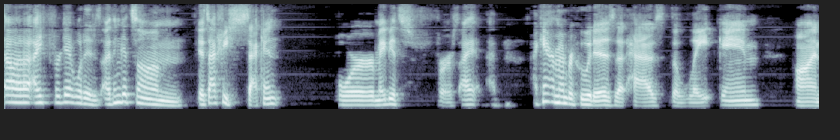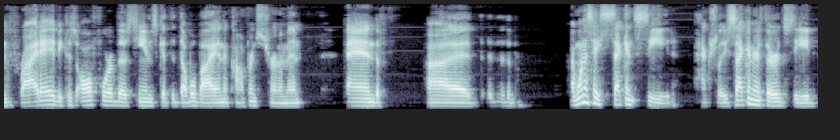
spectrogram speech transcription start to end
uh, I forget what it is. I think it's um, it's actually second, or maybe it's first. I I can't remember who it is that has the late game on Friday because all four of those teams get the double bye in the conference tournament, and the uh the, the I want to say second seed actually, second or third seed,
